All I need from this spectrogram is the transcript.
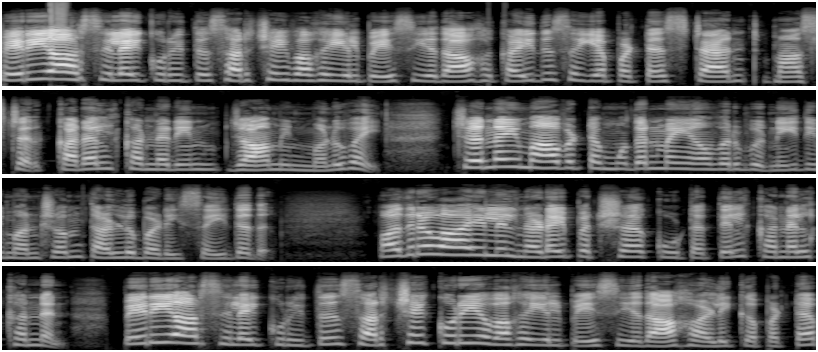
பெரியார் சிலை குறித்து சர்ச்சை வகையில் பேசியதாக கைது செய்யப்பட்ட ஸ்டாண்ட் மாஸ்டர் கடல் கண்ணனின் ஜாமீன் மனுவை சென்னை மாவட்ட முதன்மை அமர்வு நீதிமன்றம் தள்ளுபடி செய்தது. மதுரவாயலில் நடைபெற்ற கூட்டத்தில் கனல் கண்ணன் பெரியார் சிலை குறித்து சர்ச்சைக்குரிய வகையில் பேசியதாக அளிக்கப்பட்ட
